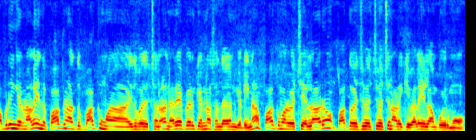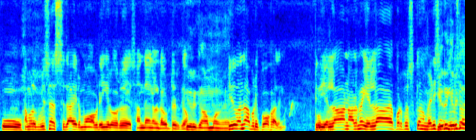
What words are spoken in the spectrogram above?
அப்படிங்கிறனால இந்த பாக்கு நாற்று பாக்கு ம இது வச்சனால நிறைய பேருக்கு என்ன சந்தேகம்னு கேட்டிங்கன்னா பாக்கு மரம் வச்சு எல்லாரும் பாக்கு வச்சு வச்சு வச்சு நாளைக்கு விலையில்லாம போயிருமோ. நம்மளுக்கு பிஸ்னஸ் இதாயிருமோ? அப்படிங்கிற ஒரு சந்தேகங்கள் டவுட் இருக்கு. இருக்கு ஆமாங்க. இது வந்து அப்படி போகாதுங்க. இது எல்லா நாளுமே எல்லா பர்பஸ்க்கும் மெடிசன் இருக்கு இருக்கு.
